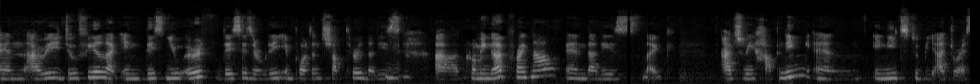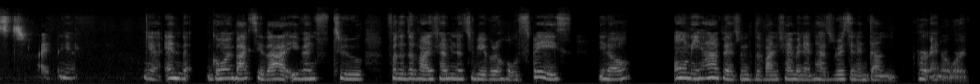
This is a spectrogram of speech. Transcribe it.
and I really do feel like in this new earth, this is a really important chapter that is uh, coming up right now, and that is like actually happening, and it needs to be addressed. I think. Yeah, yeah, and going back to that, even to for the divine feminine to be able to hold space, you know, only happens when the divine feminine has risen and done her inner work.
